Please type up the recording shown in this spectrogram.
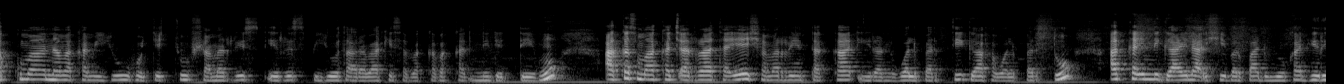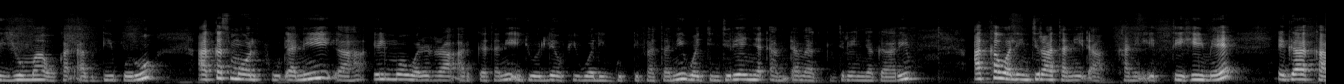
akkuma nama kamiyyuu hojjechuuf shamarris dhiirris biyyoota arabaa keessa bakka bakka ni deddeemu. Akkasuma akka carraa ta'ee shamarreen takkaa dhiiran wal bartii gaafa wal bartu akka inni gaa'ilaa ishee barbaadu yookaan hiriyyummaa yookaan abdii boruu akkasuma wal fuudhanii ilmoo walirraa argatanii ijoollee ofii waliin guddifatanii wajjin jireenya dhamdhama jireenya gaarii akka waliin jiraatanidha kan itti hime. Egaa ka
